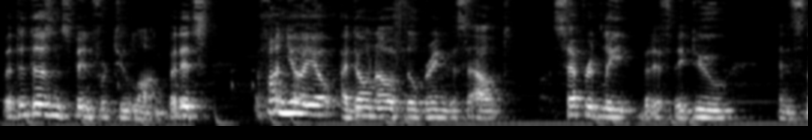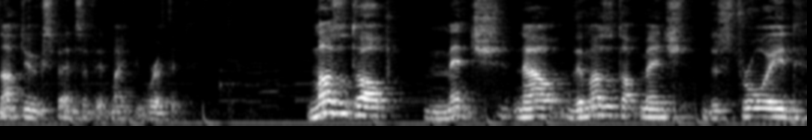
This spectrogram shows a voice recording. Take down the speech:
But it doesn't spin for too long. But it's a fun yo-yo. I don't know if they'll bring this out separately, but if they do, and it's not too expensive, it might be worth it. Mazal top Mensch. Now, the Mazal top Mensch destroyed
